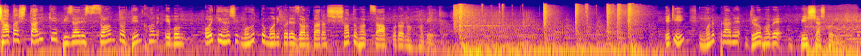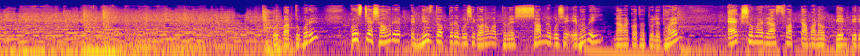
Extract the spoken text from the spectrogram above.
সাতাশ তারিখে বিজয়ের চূড়ান্ত দিনক্ষণ এবং ঐতিহাসিক মুহূর্ত মনে করে জনতার শতভাগ চাপ পূরণ হবে। এটি মনে প্রাণে দৃঢ়ভাবে বিশ্বাস করি। বুধবার দুপুরে কুষ্টিয়া শহরের নিজ দপ্তরে বসে গণমাধ্যমের সামনে বসে এভাবেই নানা কথা তুলে ধরেন। এক সময়ের রাজপথ কাঁপানো বিএনপির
